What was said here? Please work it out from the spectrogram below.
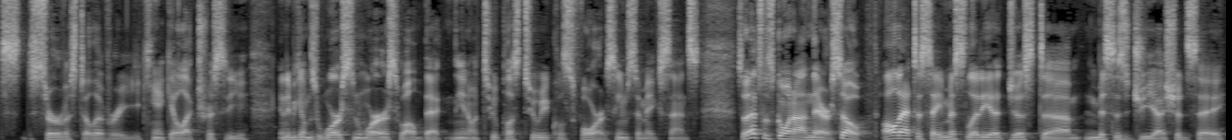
service delivery. You can't get electricity, and it becomes worse and worse. Well, that you know, two plus two equals four. It seems to make sense. So that's what's going on there. So all that to say, Miss Lydia, just um, Mrs. G, I should say,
